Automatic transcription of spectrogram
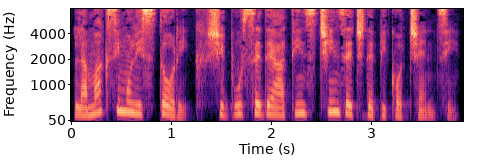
La maximul istoric, SHIB USD a atins 50 de picocenții.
